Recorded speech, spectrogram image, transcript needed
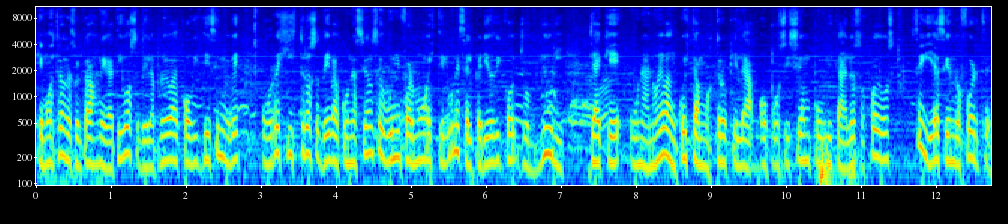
que muestren resultados negativos de la prueba de COVID-19 o registros de vacunación, según informó este lunes el periódico Yomiuri, ya que una nueva encuesta mostró que la oposición pública a los Juegos seguía siendo fuerte.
